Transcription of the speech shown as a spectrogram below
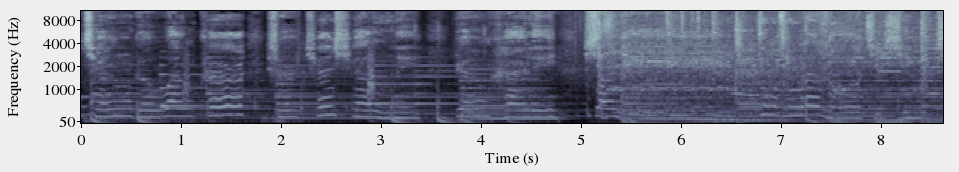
千个万个十全千里人海里想你，用尽了逻辑心机，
